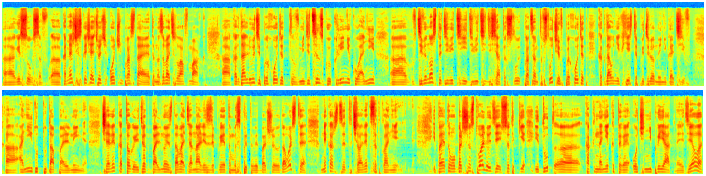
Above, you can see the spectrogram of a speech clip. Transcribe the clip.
э, ресурсов. Коммерческая часть очень, очень простая. Это называется love mark. А, Когда люди приходят в медицинскую клинику, они в 99,9 слу- процентов случаев приходят, когда у них есть определенный негатив. А, Они идут туда больными. Человек, который идет больной сдавать анализы, при этом испытывает большое удовольствие, мне кажется, это человек с отклонениями. И поэтому большинство людей все-таки идут э, как на некоторое очень неприятное дело,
